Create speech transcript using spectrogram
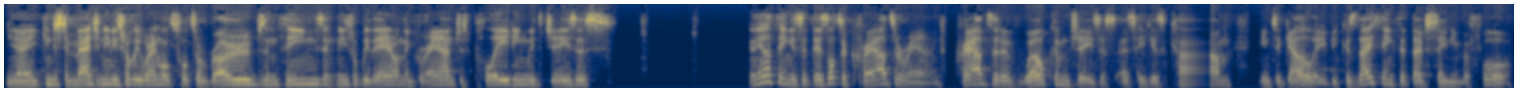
You know, you can just imagine him. He's probably wearing all sorts of robes and things, and he's probably there on the ground just pleading with Jesus. And the other thing is that there's lots of crowds around, crowds that have welcomed Jesus as he has come into Galilee because they think that they've seen him before.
